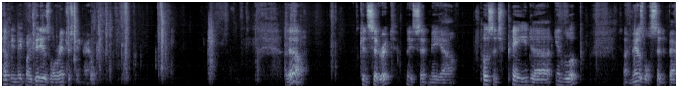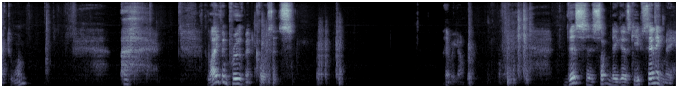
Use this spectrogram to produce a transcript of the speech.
Help me make my videos more interesting, I hope. Yeah, consider it. They sent me a postage paid uh, envelope. So I may as well send it back to them. Uh, life improvement courses. There we go. This is something they just keep sending me.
